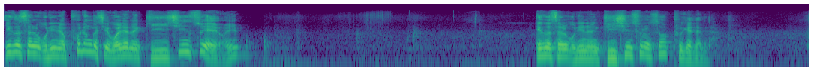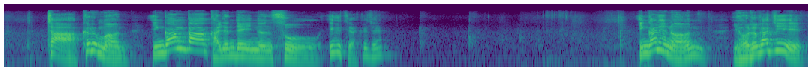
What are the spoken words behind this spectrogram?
이것을 우리는 푸는 것이 원래는 귀신수예요. 이것을 우리는 귀신수로서 풀게 된다. 자, 그러면 인간과 관련되어 있는 수. 이거죠. 그죠? 인간에는 여러 가지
